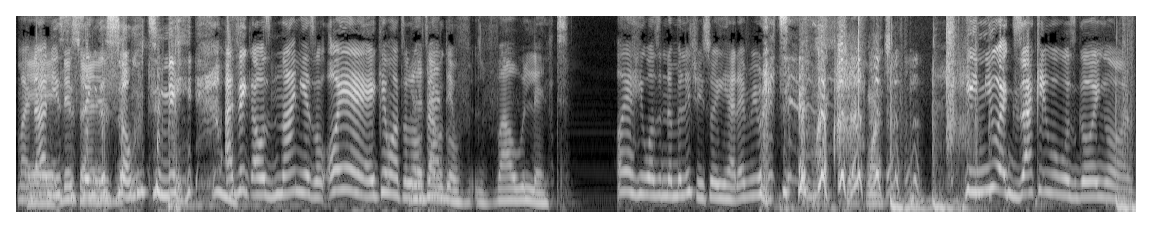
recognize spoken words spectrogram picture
my uh, dad used to sing the song to me. I think I was nine years old. Oh yeah, it came out a long Your time dad ago. is violent. Oh yeah, he was in the military, so he had every right. Check he knew exactly what was going on.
